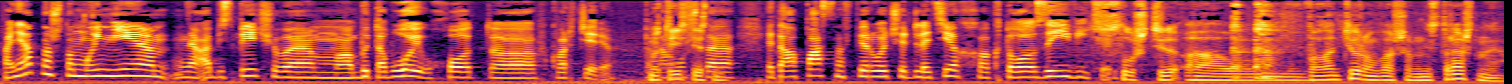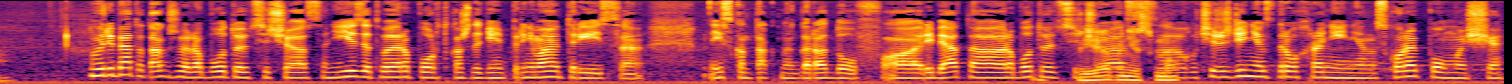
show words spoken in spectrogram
Понятно, что мы не обеспечиваем бытовой уход а, в квартире. Потому это что это опасно в первую очередь для тех, кто заявитель. Слушайте, а волонтерам вашим не страшно? Ну, ребята также работают сейчас, они ездят в аэропорт каждый день, принимают рейсы из контактных городов. А ребята работают сейчас в учреждениях здравоохранения, на скорой помощи.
